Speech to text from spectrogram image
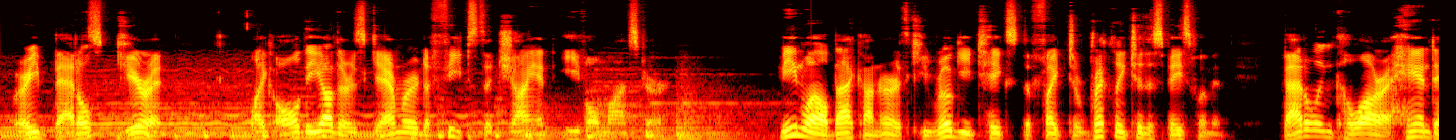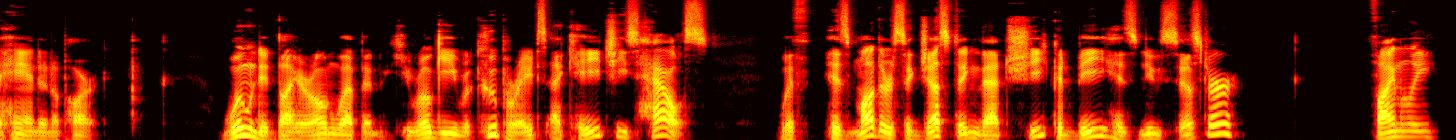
where he battles Guiron. Like all the others, Gamera defeats the giant evil monster. Meanwhile, back on Earth, Kirogi takes the fight directly to the spacewomen, battling Kilara hand to hand in a park. Wounded by her own weapon, Kirogi recuperates at Keiichi's house, with his mother suggesting that she could be his new sister? Finally,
